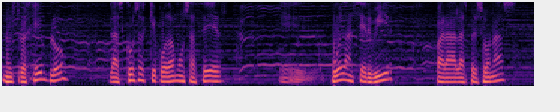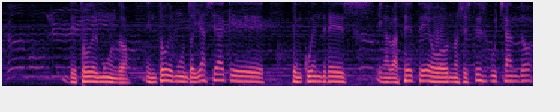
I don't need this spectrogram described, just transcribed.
nuestro ejemplo, las cosas que podamos hacer, eh, puedan servir para las personas de todo el mundo, en todo el mundo, ya sea que te encuentres en Albacete o nos estés escuchando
